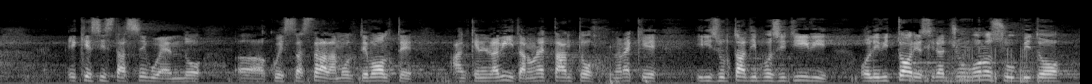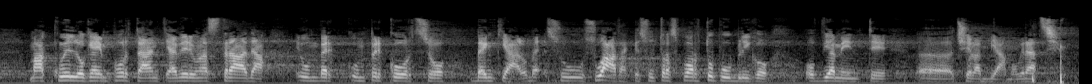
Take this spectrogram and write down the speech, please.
e che si sta seguendo uh, questa strada. Molte volte anche nella vita non è, tanto, non è che i risultati positivi o le vittorie si raggiungono subito, ma quello che è importante è avere una strada e un, un percorso ben chiaro. Beh, su, su ATAC e sul trasporto pubblico ovviamente uh, ce l'abbiamo. Grazie.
